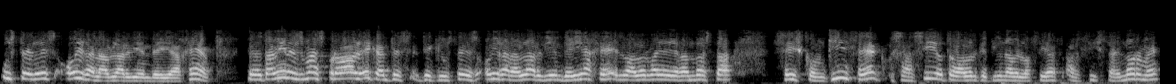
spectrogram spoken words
ustedes oigan hablar bien de IAG. Pero también es más probable que antes de que ustedes oigan hablar bien de IAG, el valor vaya llegando hasta 6,15, cosa así, otro valor que tiene una velocidad alcista enorme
